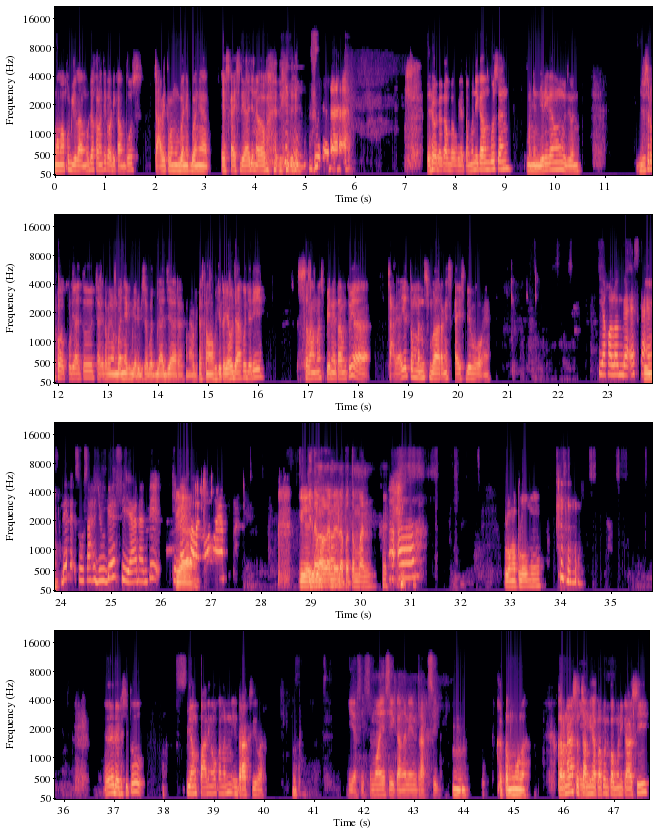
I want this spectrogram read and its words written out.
mama aku bilang udah kalau nanti kalau di kampus cari teman banyak-banyak. SKSD aja nggak apa-apa. Ya udah kamu gak punya temen di kampus kan? Menyendiri kamu gitu kan justru kalau kuliah itu cari teman yang banyak biar bisa buat belajar nah dikasih sama aku gitu ya udah aku jadi selama spin etam itu ya cari aja temen sembarang SKSD pokoknya Ya kalau nggak SKSD susah juga sih ya. Nanti kita ya Iya. malah Iya, Kita malah udah dapat teman. Heeh. pelongo-pelongo. ya dari situ yang paling aku kangen interaksi lah. Iya sih, semuanya sih kangen interaksi. Hmm, ketemu lah. Karena secanggih Iya. apa pun komunikasi,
